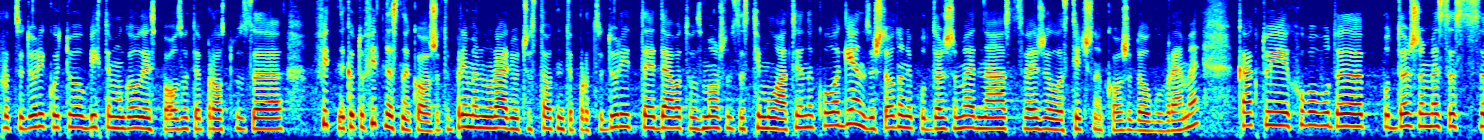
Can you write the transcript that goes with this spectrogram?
процедури, които бихте могъл да използвате просто за фит, като фитнес на кожата. Примерно радиочастотните процедури, те дават възможност за стимулация на колаген. Защо да не поддържаме една свежа еластична кожа дълго време? Както и е хубаво да поддържаме с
